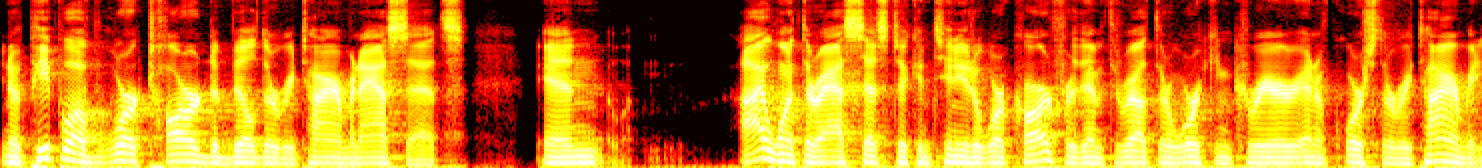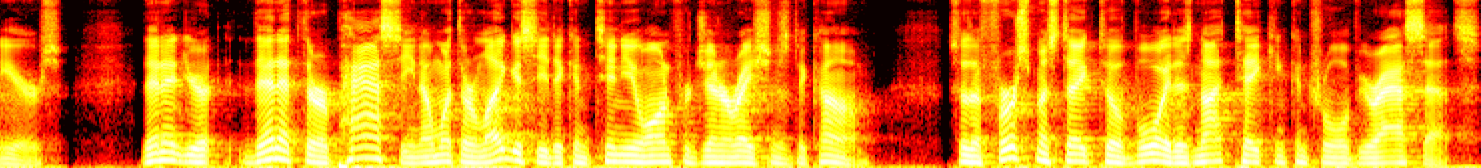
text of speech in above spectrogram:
You know, people have worked hard to build their retirement assets, and I want their assets to continue to work hard for them throughout their working career and, of course, their retirement years. Then at your then at their passing, I want their legacy to continue on for generations to come. So the first mistake to avoid is not taking control of your assets.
